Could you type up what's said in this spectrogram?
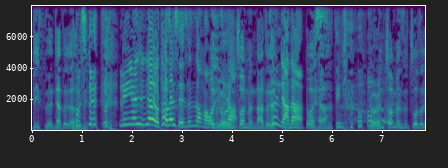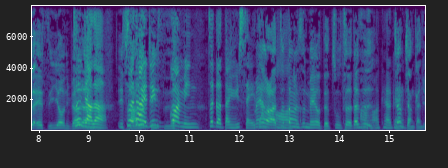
diss 人家这个不是林元行销有套在谁身上吗？我有人专门拿这个，真的假的？对啊哦 死定了，有人专门是做这个 SEO，你不要真的假的？所以他已经冠名这个等于谁？没有啦，哦这当然是没有得注册，但是 OK OK，这样讲感觉。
